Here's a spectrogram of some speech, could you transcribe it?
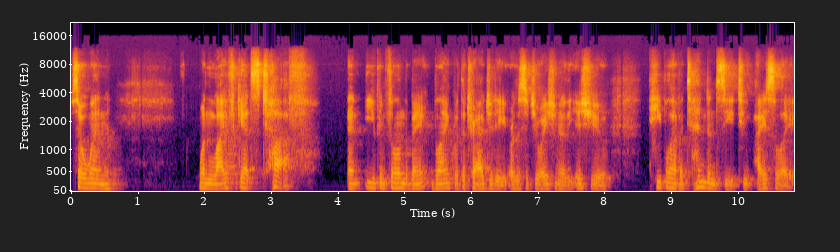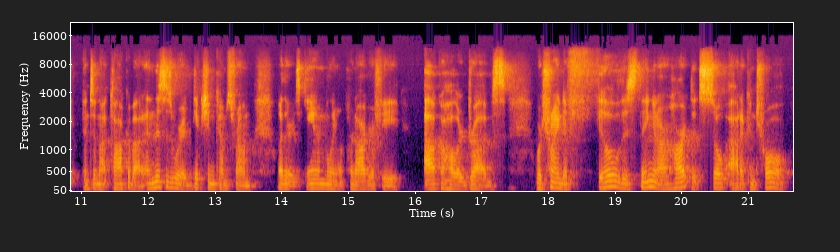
So when when life gets tough and you can fill in the blank with the tragedy or the situation or the issue people have a tendency to isolate and to not talk about it and this is where addiction comes from whether it's gambling or pornography alcohol or drugs we're trying to fill this thing in our heart that's so out of control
